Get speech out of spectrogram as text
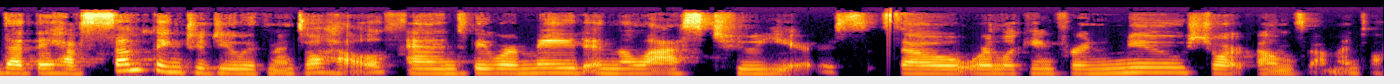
that they have something to do with mental health and they were made in the last two years. So we're looking for new short films about mental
